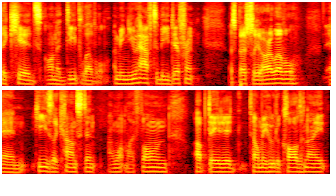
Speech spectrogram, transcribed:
the kids on a deep level. I mean, you have to be different, especially at our level. And he's a constant. I want my phone updated. Tell me who to call tonight.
